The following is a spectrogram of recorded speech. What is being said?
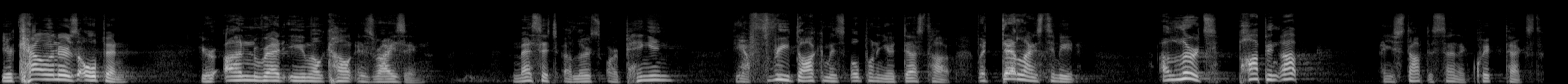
Your calendar is open. Your unread email count is rising. Message alerts are pinging. You have three documents open on your desktop with deadlines to meet. Alerts popping up, and you stop to send a quick text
